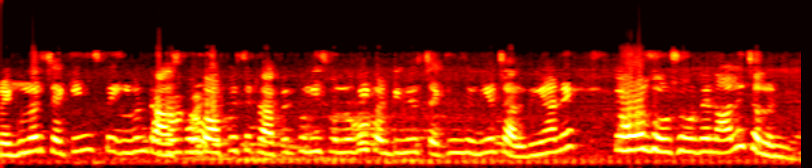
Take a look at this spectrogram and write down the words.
ਰੈਗੂਲਰ ਚੈਕਿੰਗਸ ਤੇ ਇਵਨ ਟਰਾਂਸਪੋਰਟ ਆਫਿਸ ਤੇ ਟ੍ਰੈਫਿਕ ਪੁਲਿਸ ਵੱਲੋਂ ਵੀ ਕੰਟੀਨਿਊਸ ਚੈਕਿੰਗ ਜਿਹੜੀਆਂ ਚੱਲ ਰਹੀਆਂ ਨੇ। ਤੇ ਹੋਰ ਜ਼ੋਰ ਸ਼ੋਰ ਦੇ ਨਾਲ ਹੀ ਚੱਲਣਗੀਆਂ।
